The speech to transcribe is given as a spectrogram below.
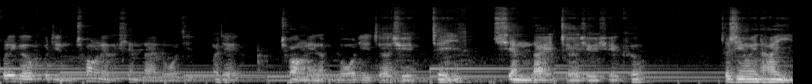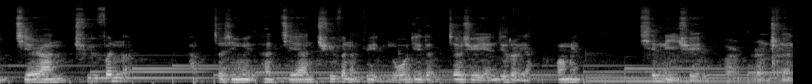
弗雷格不仅创立了现代逻辑，而且创立了逻辑哲学这一现代哲学学科。这是因为他已截然区分了他，这是因为他截然区分了对逻辑的哲学研究的两个方面：心理学和认知论。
